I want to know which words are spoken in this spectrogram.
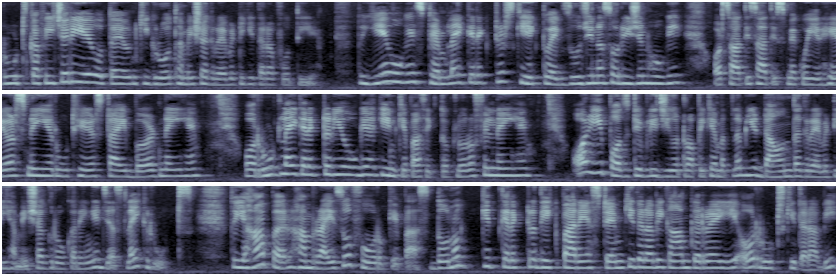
रूट्स का फीचर ही ये होता है, उनकी ग्रोथ हमेशा ग्रेविटी की तरफ़ होती है। तो ये हो गए स्टेम लाइक कैरेक्टर्स की, एक तो एक्जोजिनस ओरिजिन होगी और साथ ही साथ इसमें कोई हेयर्स नहीं है रूट हेयर्स टाइप बर्ड नहीं है। और रूट लाइक कैरेक्टर ये हो गया कि इनके पास एक तो क्लोरोफिल नहीं है और ये पॉजिटिवली जियोट्रॉपिक है मतलब ये डाउन द ग्रेविटी हमेशा ग्रो करेंगे जस्ट लाइक रूट्स तो यहाँ पर हम राइजोफोर के पास, दोनों के कैरेक्टर देख पा रहे हैं स्टेम की तरह भी काम कर रहे हैं ये और रूट्स की तरह भी।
